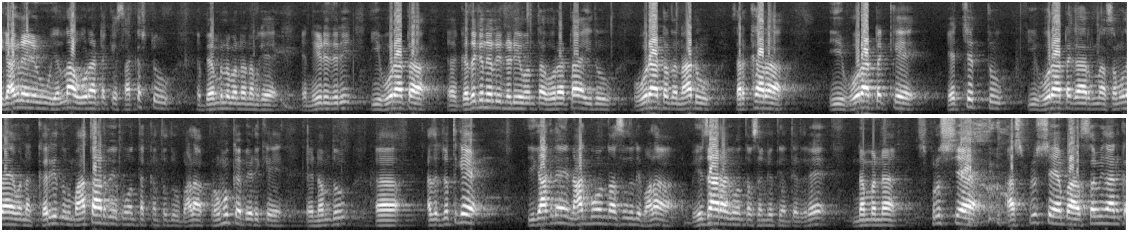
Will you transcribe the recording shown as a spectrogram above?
ಈಗಾಗಲೇ ನೀವು ಎಲ್ಲ ಹೋರಾಟಕ್ಕೆ ಸಾಕಷ್ಟು ಬೆಂಬಲವನ್ನು ನಮಗೆ ನೀಡಿದಿರಿ. ಈ ಹೋರಾಟ ಗದಗಿನಲ್ಲಿ ನಡೆಯುವಂಥ ಹೋರಾಟ, ಇದು ಹೋರಾಟದ ನಾಡು. ಸರ್ಕಾರ ಈ ಹೋರಾಟಕ್ಕೆ ಎಚ್ಚೆತ್ತು, ಈ ಹೋರಾಟಗಾರನ ಸಮುದಾಯವನ್ನು ಕರೆದು ಮಾತಾಡಬೇಕು ಅಂತಕ್ಕಂಥದ್ದು ಭಾಳ ಪ್ರಮುಖ ಬೇಡಿಕೆ ನಮ್ಮದು ಅದರ ಜೊತೆಗೆ ಈಗಾಗಲೇ ನಾಗಮೋಹನ್ ದಾಸದಲ್ಲಿ ಭಾಳ ಬೇಜಾರಾಗುವಂಥ ಸಂಗತಿ ಅಂತ ಹೇಳಿದ್ರೆ, ನಮ್ಮನ್ನು ಸ್ಪೃಶ್ಯ, ಅಸ್ಪೃಶ್ಯ ಎಂಬ ಅಸಂವಿಧಾನಿಕ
